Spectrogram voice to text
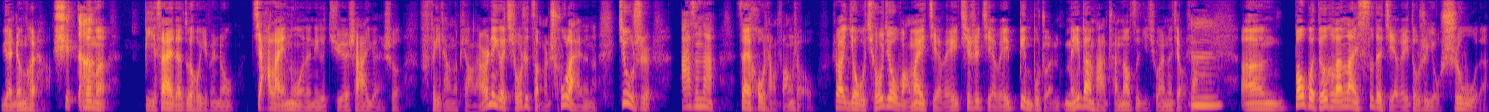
远征客场。是的。那么比赛的最后一分钟，加莱诺的那个绝杀远射非常的漂亮，而那个球是怎么出来的呢？就是阿森纳在后场防守，是吧？有球就往外解围，其实解围并不准，没办法传到自己球员的脚下。嗯嗯，包括德克兰赖斯的解围都是有失误的。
